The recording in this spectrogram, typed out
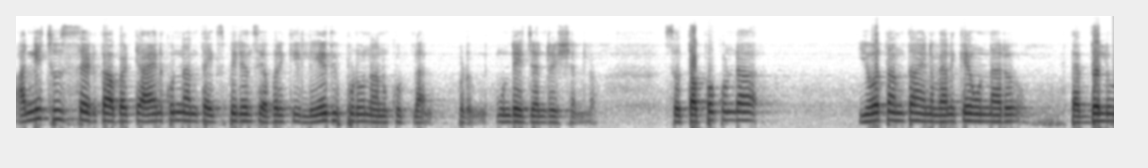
అన్నీ చూసాడు కాబట్టి ఆయనకున్నంత ఎక్స్పీరియన్స్ ఎవరికీ లేదు ఇప్పుడు అని అనుకుంటున్నాను ఇప్పుడు ఉండే జనరేషన్లో. సో తప్పకుండా యువత అంతా ఆయన వెనకే ఉన్నారు. పెద్దలు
